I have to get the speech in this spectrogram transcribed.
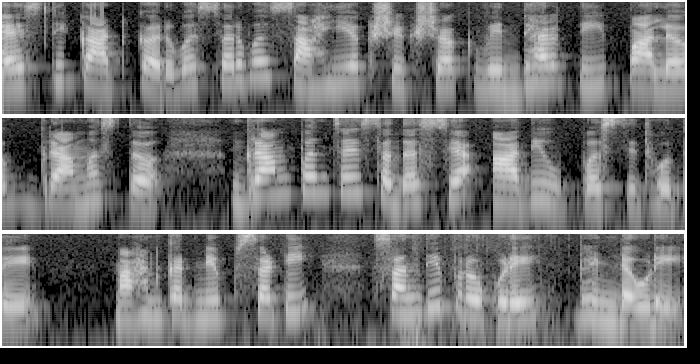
एस टी काटकर व सर्व सहाय्यक शिक्षक विद्यार्थी पालक ग्रामस्थ ग्रामपंचायत सदस्य आदी उपस्थित होते. महानकर न्यूजसाठी संदीप रोकडे भेंडवडे.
